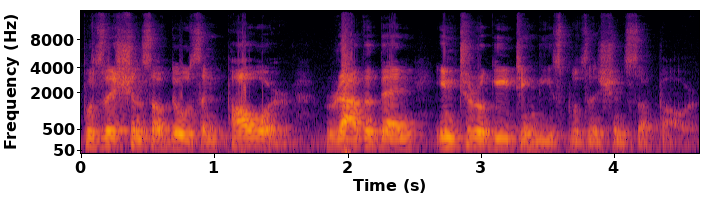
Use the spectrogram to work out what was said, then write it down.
positions of those in power rather than interrogating these positions of power.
